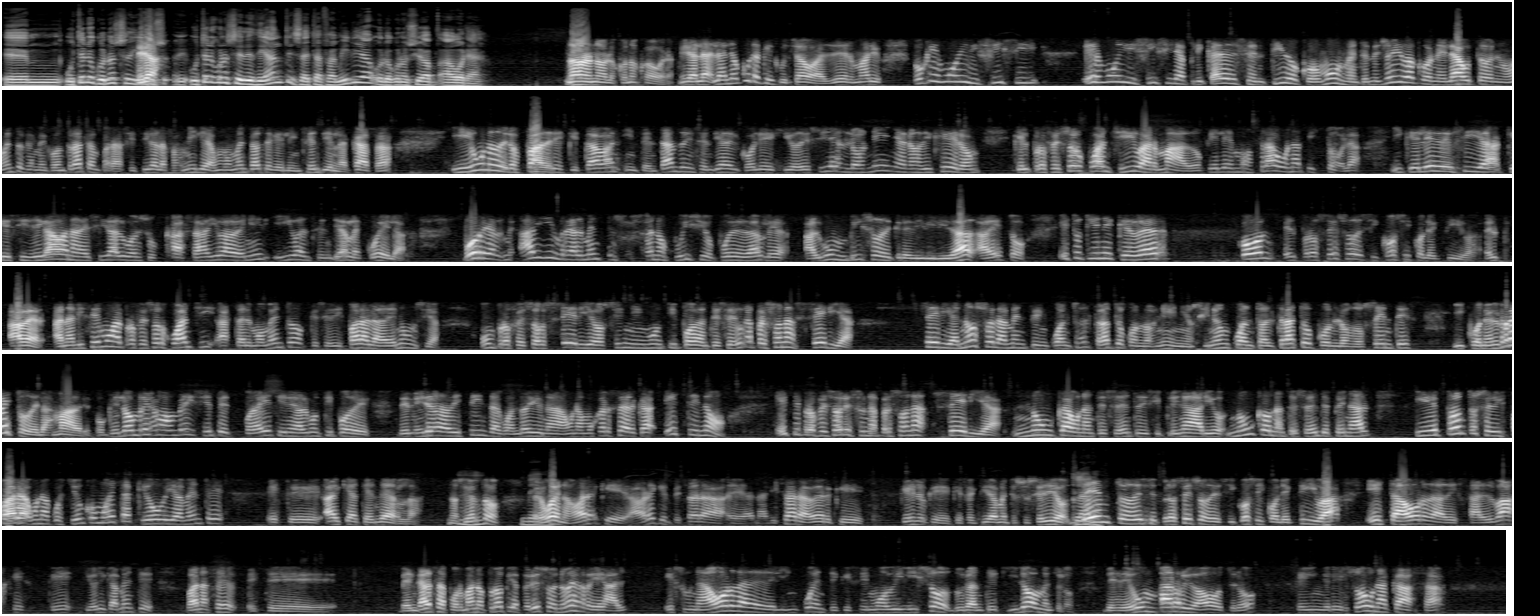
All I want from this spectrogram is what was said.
Em, ¿Usted lo conoce, digamos, eh, usted lo conoce desde antes a esta familia o lo conoció ahora? No, no, no, los conozco ahora. Mira, la, locura que he escuchado ayer, Mario, porque es muy difícil es muy difícil aplicar el sentido común, ¿me entiendes? Yo iba con el auto en el momento que me contratan para asistir a la familia, un momento antes que le incendien la casa, y uno de los padres que estaban intentando incendiar el colegio decían, los niños nos dijeron que el profesor Juanchi iba armado, que les mostraba una pistola y que les decía que si llegaban a decir algo en sus casas iba a venir y iba a incendiar la escuela. ¿Vos ¿Alguien realmente en su sano juicio puede darle algún viso de credibilidad a esto? Esto tiene que ver con el proceso de psicosis colectiva. A ver, analicemos al profesor Juanchi hasta el momento que se dispara la denuncia. Un profesor serio, sin ningún tipo de antecedentes, una persona seria, seria no solamente en cuanto al trato con los niños, sino en cuanto al trato con los docentes y con el resto de las madres, porque el hombre es hombre y siempre por ahí tiene algún tipo de, de mirada distinta cuando hay una, una mujer cerca, este no. Este profesor es una persona seria, nunca un antecedente disciplinario, nunca un antecedente penal, y de pronto se dispara una cuestión como esta que obviamente este, hay que atenderla, ¿no es cierto? Pero bueno, ahora hay que, ahora hay que empezar a eh, analizar a ver qué, qué es lo que, efectivamente sucedió. Dentro de ese proceso de psicosis colectiva, esta horda de salvajes que teóricamente van a ser este, venganza por mano propia, pero eso no es real, es una horda de delincuentes que se movilizó durante kilómetros desde un barrio a otro, que ingresó a una casa,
